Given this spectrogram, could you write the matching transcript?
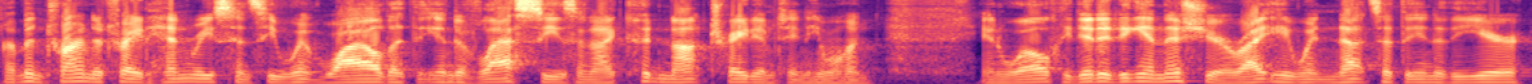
I've been trying to trade Henry since he went wild at the end of last season. I could not trade him to anyone. And well, he did it again this year, right? He went nuts at the end of the year.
